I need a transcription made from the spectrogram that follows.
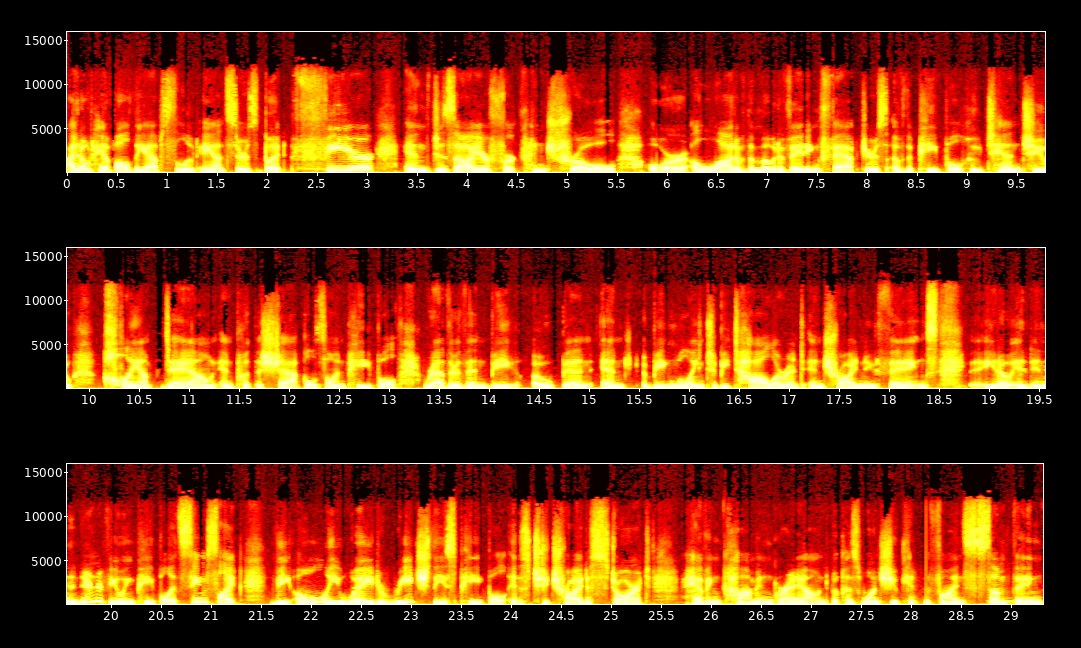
I don't have all the absolute answers. But fear and desire for control, or a lot of the motivating factors of the people who tend to clamp down and put the shackles on people, rather than being open and being willing to be tolerant and try new things. You know, in, in interviewing people, it seems like the only way to reach these people is to try to start having common ground because once you can find something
